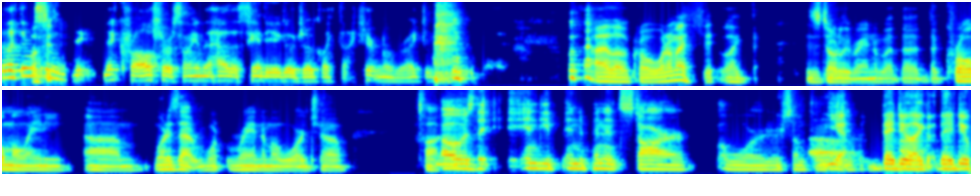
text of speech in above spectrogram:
like there was some Nick, Nick Kroll or something that had a San Diego joke like that. I can't remember. I, I love Kroll. One of my like this is totally random, but the the Kroll Mulaney, um, what is that w- random award show? Fuck. Oh, is the indie independent star award or something. Oh. Yeah, they do like they do.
